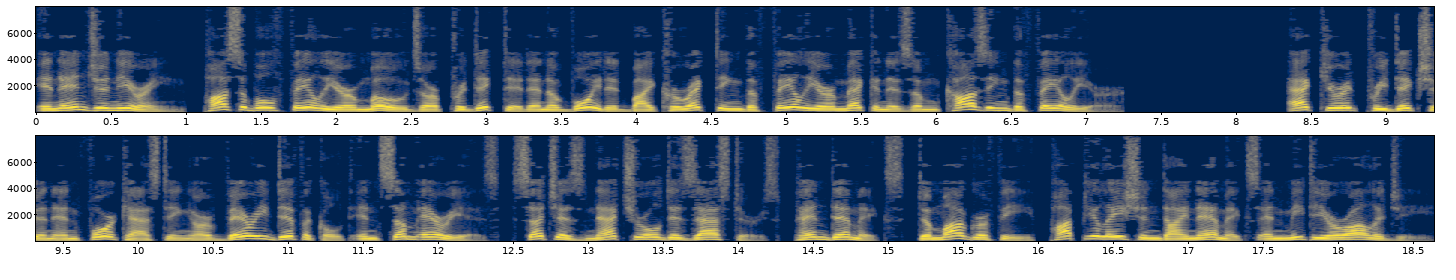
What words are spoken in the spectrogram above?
In engineering, possible failure modes are predicted and avoided by correcting the failure mechanism causing the failure. Accurate prediction and forecasting are very difficult in some areas, such as natural disasters, pandemics, demography, population dynamics and meteorology.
